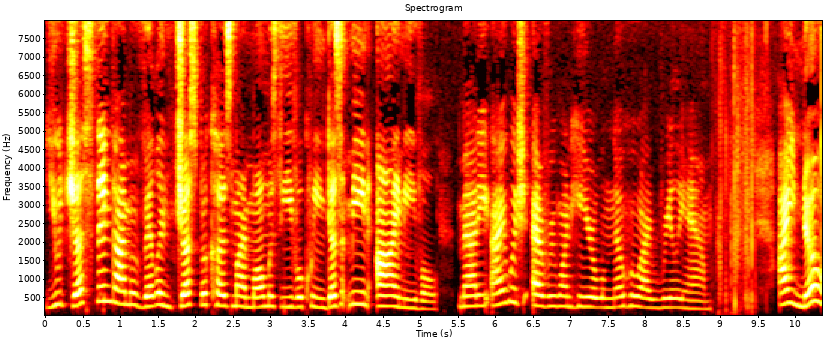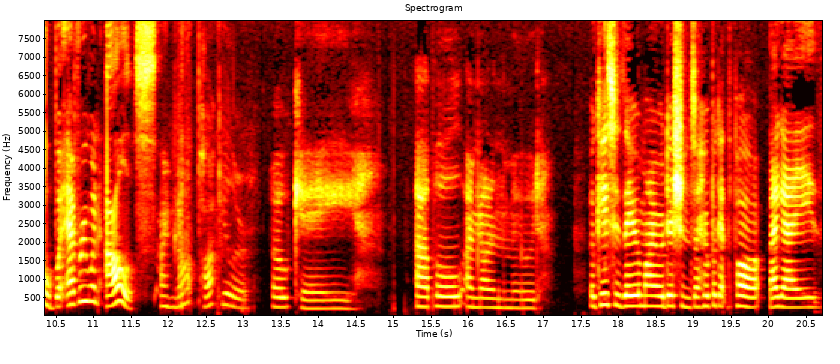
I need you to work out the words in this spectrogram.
You just think I'm a villain just because my mom was the evil queen doesn't mean I'm evil. Maddie, I wish everyone here will know who I really am. I know, but everyone else. I'm not popular. Okay. Apple, I'm not in the mood. Okay, so they were my auditions. I hope I get the part. Bye, guys.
